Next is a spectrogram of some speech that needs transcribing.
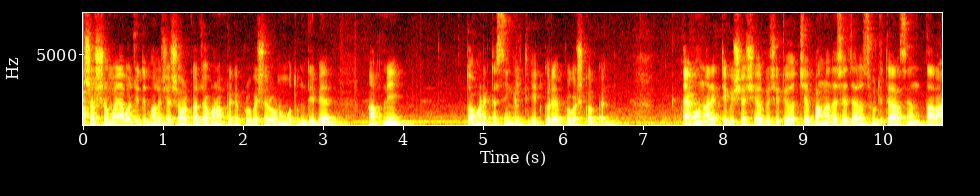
আসার সময় আবার যদি মালয়েশিয়া সরকার যখন আপনাকে প্রবেশের অনুমোদন দিবে, আপনি তখন একটা সিঙ্গেল টিকিট করে প্রবেশ করবেন। এখন আরেকটি বিষয় শেয়ার করি, সেটি হচ্ছে বাংলাদেশে যারা ছুটিতে আছেন, তারা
